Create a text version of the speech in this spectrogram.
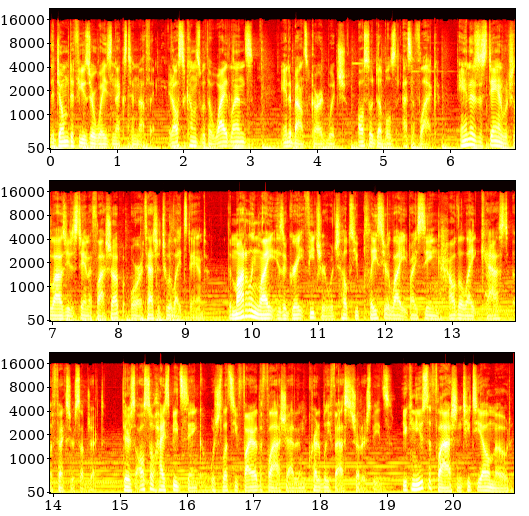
the dome diffuser weighs next to nothing. It also comes with a wide lens and a bounce card, which also doubles as a flag. And there's a stand which allows you to stand the flash up or attach it to a light stand. The modeling light is a great feature which helps you place your light by seeing how the light cast affects your subject. There's also high-speed sync, which lets you fire the flash at incredibly fast shutter speeds. You can use the flash in TTL mode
